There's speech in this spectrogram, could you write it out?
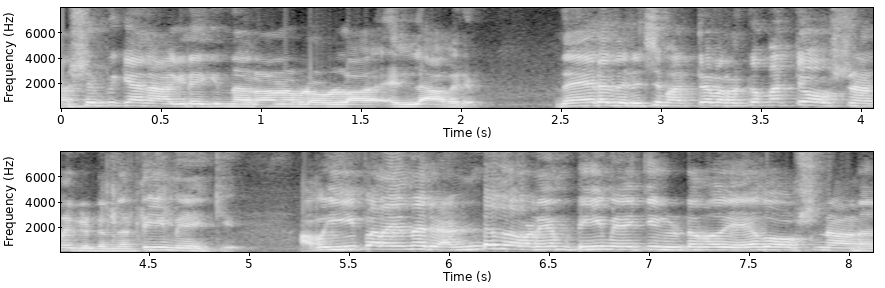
നശിപ്പിക്കാൻ ആഗ്രഹിക്കുന്നവരാണ് ഇവിടെ ഉള്ള എല്ലാവരും. നേരെ തിരിച്ച് മറ്റവർക്ക് മറ്റേ ഓപ്ഷനാണ് കിട്ടുന്നത് ടീം എക്ക്. അപ്പോൾ ഈ പറയുന്ന രണ്ട് തവണയും ടീം എക്ക് കിട്ടുന്നത് ഏത് ഓപ്ഷനാണ്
